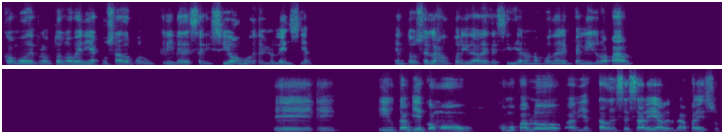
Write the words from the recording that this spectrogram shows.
como de pronto no venía acusado por un crimen de sedición o de violencia, entonces las autoridades decidieron no poner en peligro a Pablo. Eh, y también como, como Pablo había estado en Cesarea, ¿verdad? Preso.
